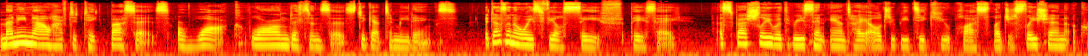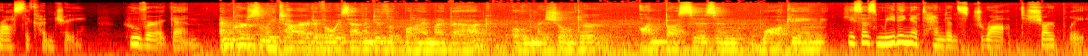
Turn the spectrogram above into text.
many now have to take buses or walk long distances to get to meetings. It doesn't always feel safe, they say, especially with recent anti LGBTQ legislation across the country. Hoover again. I'm personally tired of always having to look behind my back, over my shoulder, on buses and walking. He says meeting attendance dropped sharply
